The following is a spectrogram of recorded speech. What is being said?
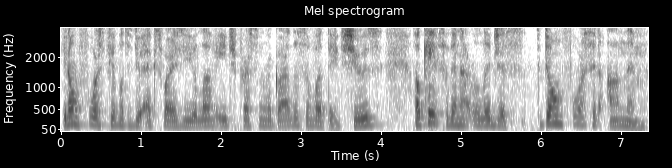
You don't force people to do X, Y, Z. You love each person regardless of what they choose. Okay, so they're not religious. Don't force it on them.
